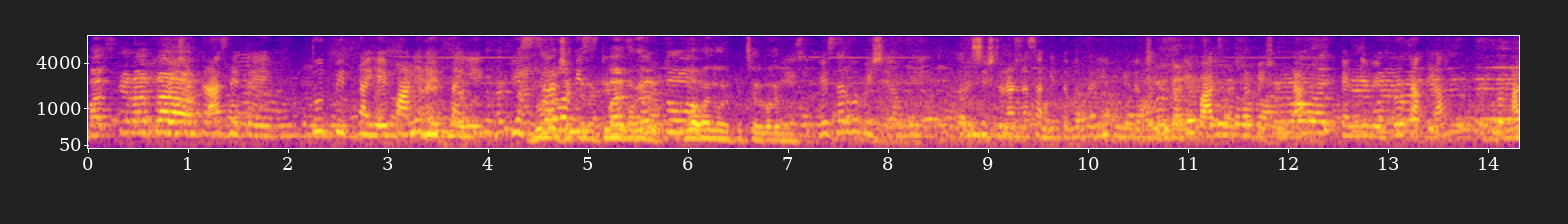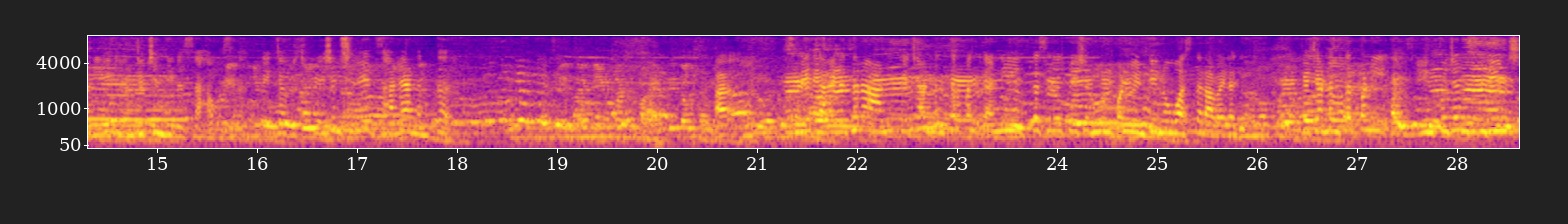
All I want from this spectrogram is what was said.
पेशंट त्रास देते दूध पित नाहीये पाणी घेत नाहीये. ही सर्व मी मोबाईलवर पिक्चर बघत हे सर्व पेशंट मी सिस्टरांना सांगितलं पण तरीही कुणी लक्ष दिलं नाही पाच नंतर पेशंटला त्यांनी वेल्प्रो टाकला आणि एक इंजेक्शन दिलं सहा वाजता. त्याच्या पेशंट सिरियस झाल्यानंतर सिरियस झाल्यानंतर आणि त्याच्यानंतर पण त्यांनी इतकं सिरियस पेशंट होऊन पण वेंटी नऊ वाजता लावायला घेतली. त्याच्यानंतर पण इन्फ्युजन सिरिंज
